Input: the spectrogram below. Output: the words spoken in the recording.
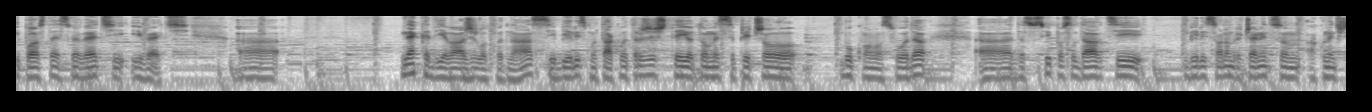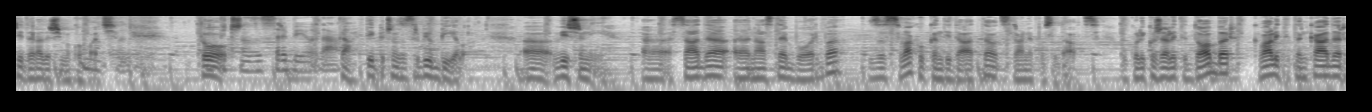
I postaje sve veći i veći. A, nekad je važilo kod nas i bili smo takvo tržište i o tome se pričalo bukvalno svuda, a, da su svi poslodavci bili sa onom rečenicom ako nećeš ti da radiš ima ko hoće. To, tipično za Srbiju, da. Da, tipično za Srbiju bilo. Više nije. Sada nastaje borba za svakog kandidata od strane poslodavca. Ukoliko želite dobar, kvalitetan kadar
